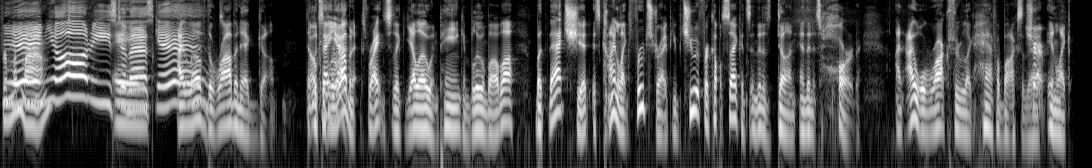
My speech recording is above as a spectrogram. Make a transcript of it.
from my mom. In your Easter And basket. I love the robin egg gum. That looks like a yeah. robin eggs, right? It's like yellow and pink and blue and blah blah. But that shit is kind of like fruit stripe. You chew it for a couple seconds and then it's done, and then it's hard. And I will rock through like half a box of that Sure. in like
